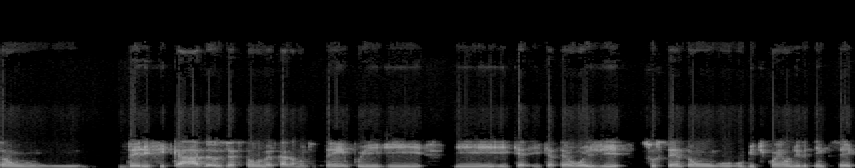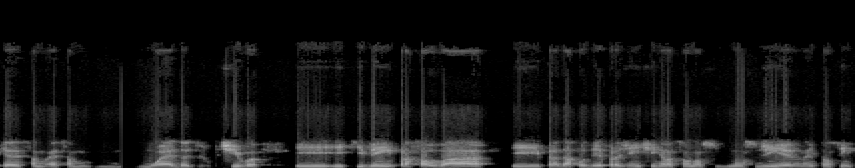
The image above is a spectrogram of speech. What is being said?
são verificadas, já estão no mercado há muito tempo e, e, e, e, que, que, até hoje sustentam o, o, Bitcoin onde ele tem que ser, que é essa, essa moeda disruptiva e, que vem para salvar e para dar poder para a gente em relação ao nosso, nosso dinheiro. Né? Então, assim,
